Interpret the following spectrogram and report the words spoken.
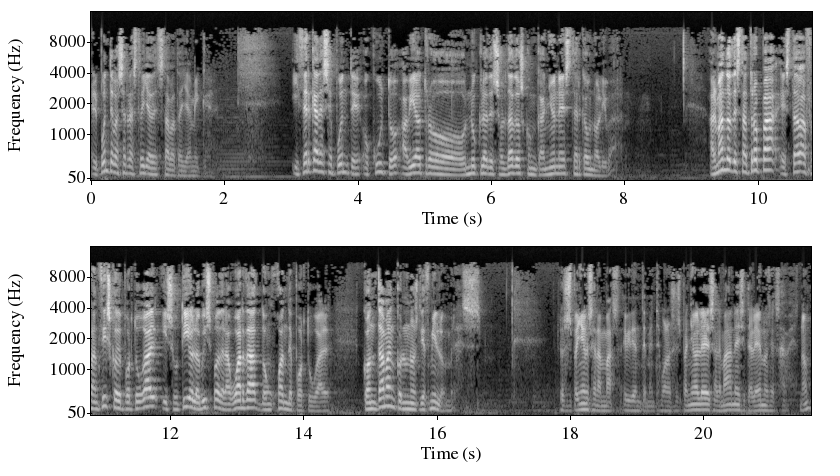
el puente va a ser la estrella de esta batalla, Miquel. Y cerca de ese puente oculto había otro núcleo de soldados con cañones cerca de un olivar. Al mando de esta tropa estaba Francisco de Portugal y su tío el obispo de la guarda, don Juan de Portugal. Contaban con unos 10.000 hombres. Los españoles eran más, evidentemente. Bueno, los españoles, alemanes, italianos, ya sabes, ¿no?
